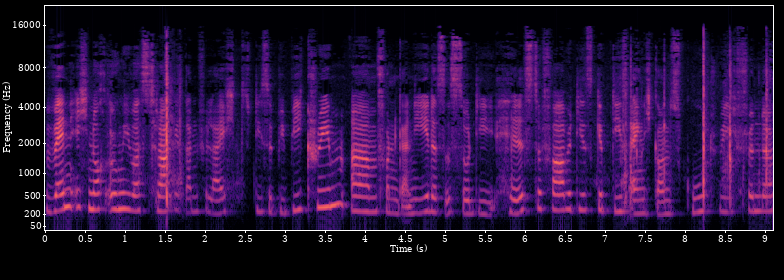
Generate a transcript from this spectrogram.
Wenn ich noch irgendwie was trage, dann vielleicht diese BB Cream ähm, von Garnier. Das ist so die hellste Farbe, die es gibt. Die ist eigentlich ganz gut, wie ich finde.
